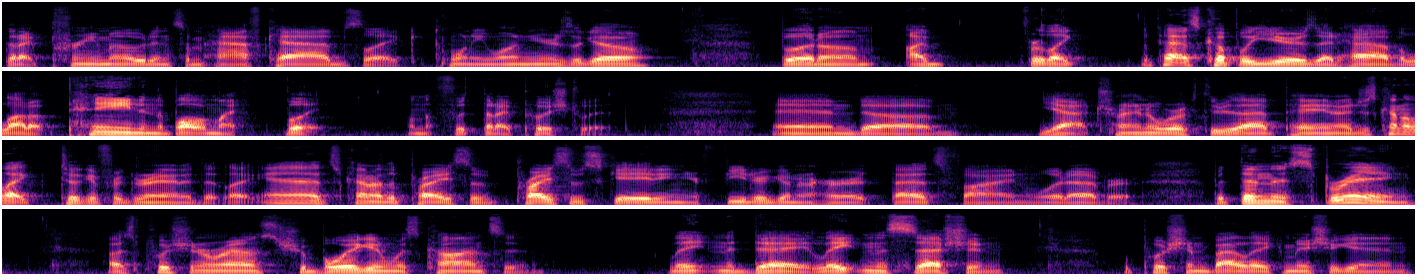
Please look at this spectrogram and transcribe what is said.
that I premoed in some half cabs like 21 years ago. But um, I, for like the past couple years, I'd have a lot of pain in the ball of my foot, on the foot that I pushed with and um, yeah, trying to work through that pain. I just kind of like took it for granted that like, eh, it's kind of the price of price of skating. Your feet are gonna hurt. That's fine, whatever. But then this spring, I was pushing around Sheboygan, Wisconsin, late in the day, late in the session. We're pushing by Lake Michigan,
